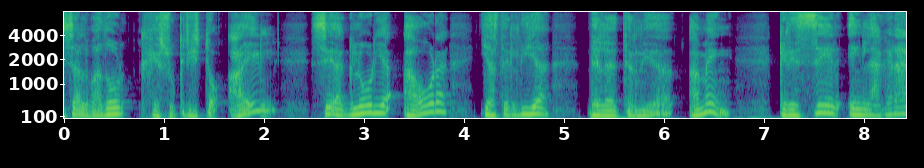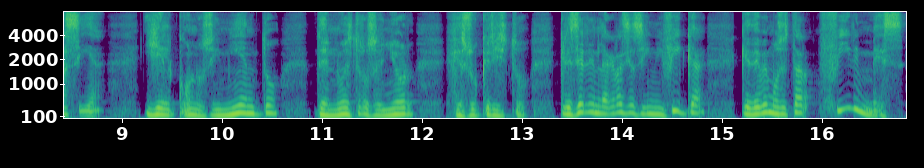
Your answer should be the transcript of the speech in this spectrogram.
Salvador Jesucristo. A Él sea gloria ahora y hasta el día de la eternidad. Amén. Crecer en la gracia y el conocimiento de nuestro Señor Jesucristo. Crecer en la gracia significa que debemos estar firmes,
